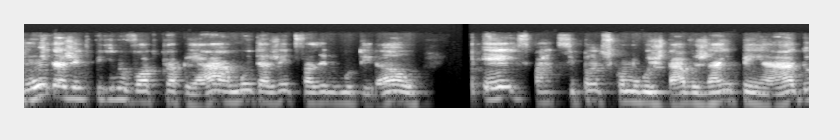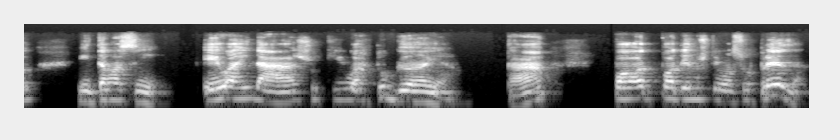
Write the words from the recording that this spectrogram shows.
muita gente pedindo voto para PA, muita gente fazendo mutirão, ex-participantes como o Gustavo já empenhado. Então, assim, eu ainda acho que o Arthur ganha, tá? Podemos ter uma surpresa?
